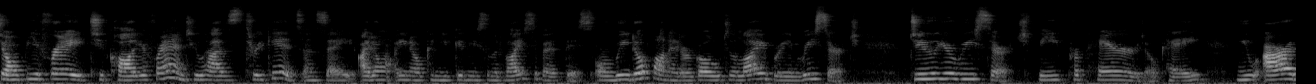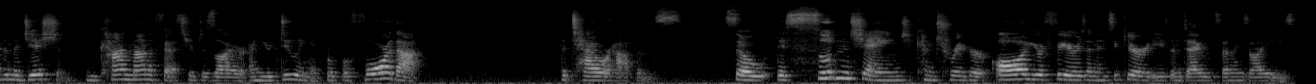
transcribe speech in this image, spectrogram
don't be afraid to call your friend who has three kids and say, I don't, you know, can you give me some advice about this? Or read up on it or go to the library and research. Do your research. Be prepared, okay? You are the magician. You can manifest your desire and you're doing it. But before that, the tower happens. So, this sudden change can trigger all your fears and insecurities and doubts and anxieties.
